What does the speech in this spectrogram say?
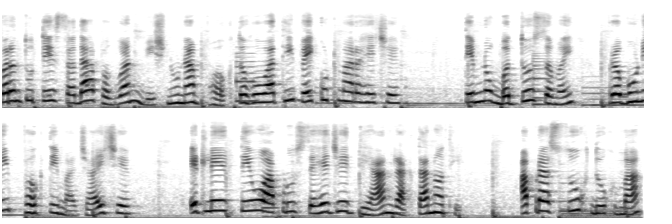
પરંતુ તે સદા ભગવાન વિષ્ણુના ભક્ત હોવાથી વૈકુંઠમાં રહે છે. તેમનો બધો સમય પ્રભુની ભક્તિમાં જાય છે. એટલે તેઓ આપણું સહેજે ધ્યાન રાખતા નથી. આપણા સુખ દુઃખમાં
